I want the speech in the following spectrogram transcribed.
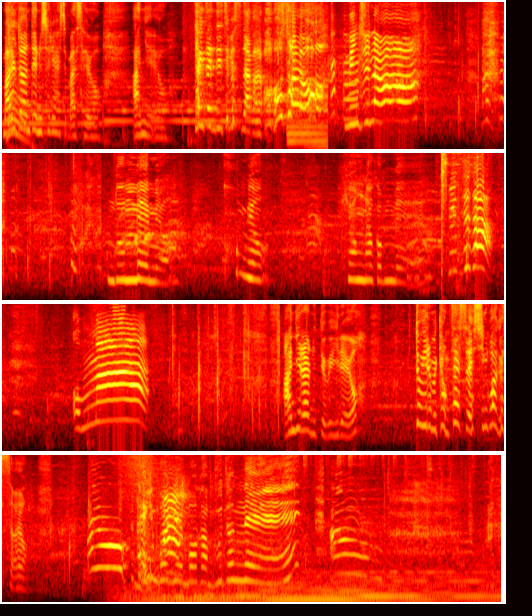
말도 안 되는 소리 하지 마세요. 아니에요. 당장 내 집에서 나가요. 어서요. 민준아! 눈 매며 코며 영락 없네. 민준아! 엄마! 아니라는데 왜 이래요? 또 이러면 경찰서에 신고하겠어요. 아유, 애기 머리에 뭐가 묻었네. 아우. 아가,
